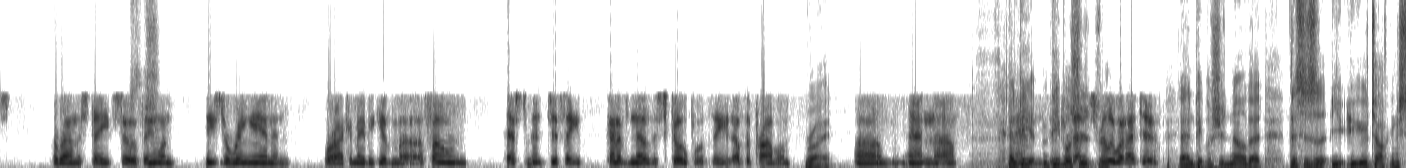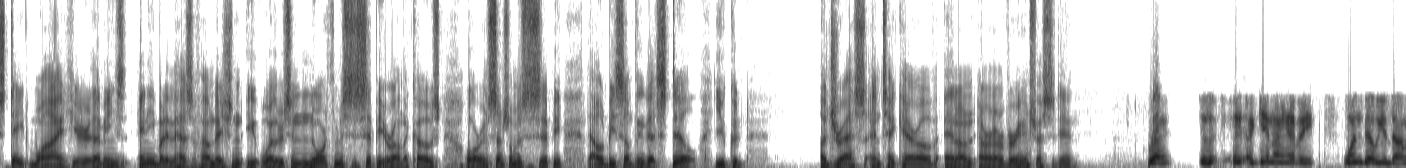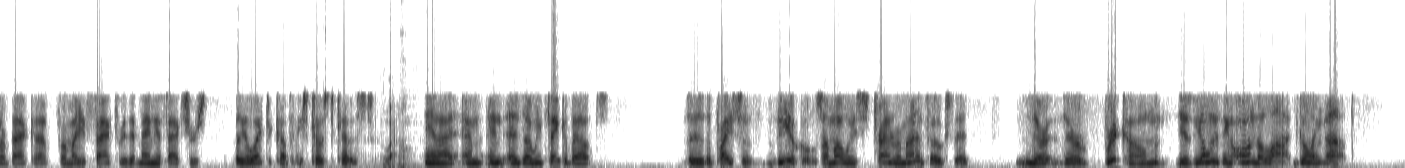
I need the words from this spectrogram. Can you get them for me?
around the state. So if anyone needs to ring in, and or I can maybe give them a, a phone estimate if they kind of know the scope of the of the problem. Right. Um, and uh, And, pe- and people that's should really what I do. and people should know that this is a you- you're talking statewide here. That means anybody that has a foundation, whether it's in North Mississippi or on the coast or in Central Mississippi, that would be something that still you could address and take care of and are, are very interested in. Right. uh, Again, I have a one billion dollar backup from a factory that manufactures the electric companies coast to coast. Wow. And I am, and as I would think about the, the price of vehicles, I'm always trying to remind folks that their their brick home is the only thing on the lot going up,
